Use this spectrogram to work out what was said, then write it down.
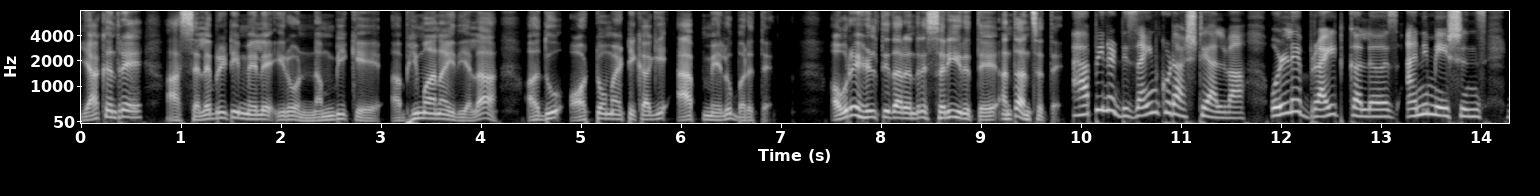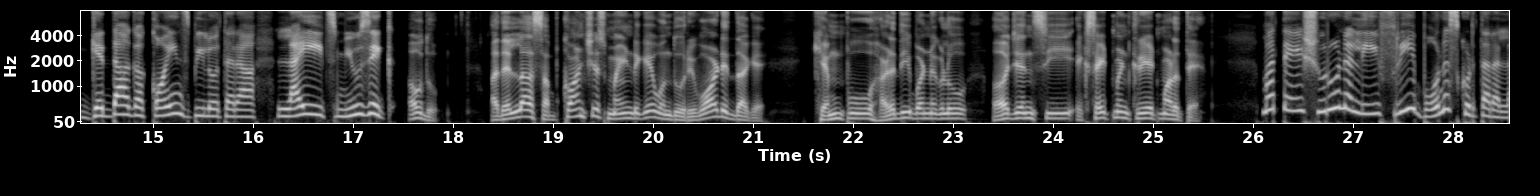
ಯಾಕಂದ್ರೆ ಆ ಸೆಲೆಬ್ರಿಟಿ ಮೇಲೆ ಇರೋ ನಂಬಿಕೆ ಅಭಿಮಾನ ಇದೆಯಲ್ಲ ಅದು ಆಟೋಮ್ಯಾಟಿಕ್ ಆಗಿ ಆಪ್ ಮೇಲೂ ಬರುತ್ತೆ. ಅವರೇ ಹೇಳ್ತಿದ್ದಾರೆ ಅಂದ್ರೆ ಸರಿ ಇರುತ್ತೆ ಅಂತ ಅನ್ಸುತ್ತೆ. ಹ್ಯಾಪಿನ ಡಿಸೈನ್ ಕೂಡ ಅಷ್ಟೇ ಅಲ್ವಾ? ಒಳ್ಳೆ ಬ್ರೈಟ್ ಕಲರ್ಸ್ ಅನಿಮೇಷನ್ಸ್ ಗೆದ್ದಾಗ ಕಾಯಿನ್ಸ್ ಬೀಳೋ ತರ ಲೈಟ್ಸ್ ಮ್ಯೂಸಿಕ್. ಹೌದು. ಅದೆಲ್ಲ ಸಬ್ಕಾನ್ಷಿಯಸ್ ಮೈಂಡ್ಗೆ ಒಂದು ರಿವಾರ್ಡ್ ಇದ್ದಾಗೆ. ಕೆಂಪು ಹಳದಿ ಬಣ್ಣಗಳು ಅರ್ಜೆನ್ಸಿ ಎಕ್ಸೈಟ್ಮೆಂಟ್ ಕ್ರಿಯೇಟ್ ಮಾಡುತ್ತೆ. ಮತ್ತೆ ಶುರುನಲ್ಲಿ ಫ್ರೀ ಬೋನಸ್ ಕೊಡ್ತಾರಲ್ಲ?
